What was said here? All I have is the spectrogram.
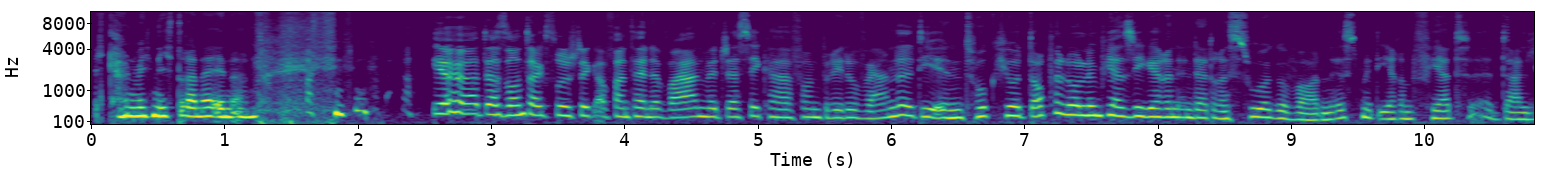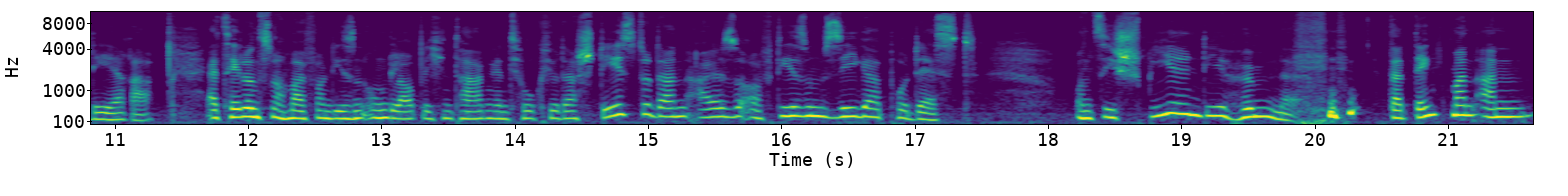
Ich kann mich nicht dran erinnern. Ihr hört das Sonntagsfrühstück auf Antenne Bayern mit Jessica von Bredow-Werndl, die in Tokio Doppel-Olympiasiegerin in der Dressur geworden ist mit ihrem Pferd äh, Dalera. Erzähl uns noch mal von diesen unglaublichen Tagen in Tokio. Da stehst du dann also auf diesem Siegerpodest und sie spielen die Hymne. Da denkt man an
